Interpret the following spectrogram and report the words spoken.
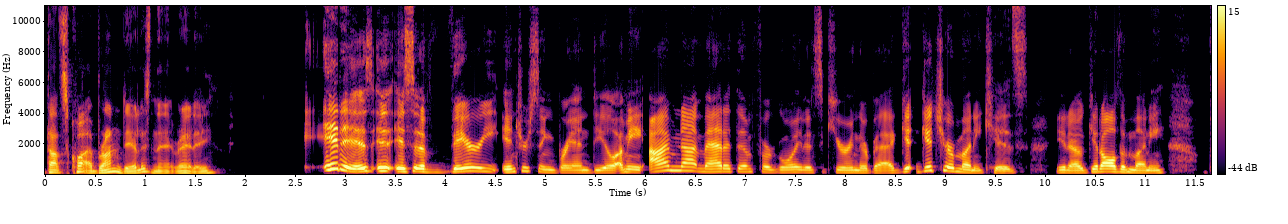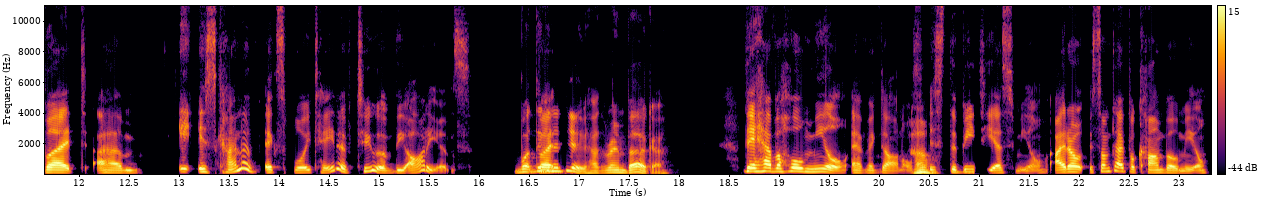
that's quite a brand deal, isn't it, really? It is. It it's a very interesting brand deal. I mean, I'm not mad at them for going and securing their bag. Get get your money, kids, you know, get all the money, but, um, it is kind of exploitative too of the audience. What they're gonna do? Have their own burger? They have a whole meal at McDonald's. Oh. It's the BTS meal. I don't it's some type of combo meal,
